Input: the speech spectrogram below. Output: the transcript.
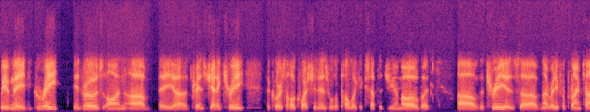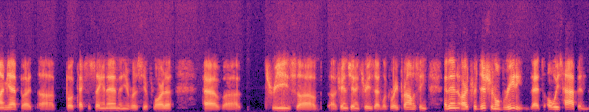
We have made great inroads on uh, a uh, transgenic tree. Of course, the whole question is, will the public accept a GMO? But uh, the tree is not ready for prime time yet, but both Texas A&M and University of Florida have uh, trees, uh, uh, transgenic trees that look very promising. And then our traditional breeding that's always happened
